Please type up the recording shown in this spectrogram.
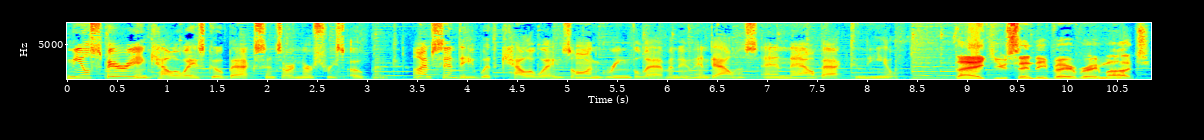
Neil Sperry and Callaway's go back since our nurseries opened. I'm Cindy with Callaway's on Greenville Avenue in Dallas, and now back to Neil. Thank you, Cindy, very, very much.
